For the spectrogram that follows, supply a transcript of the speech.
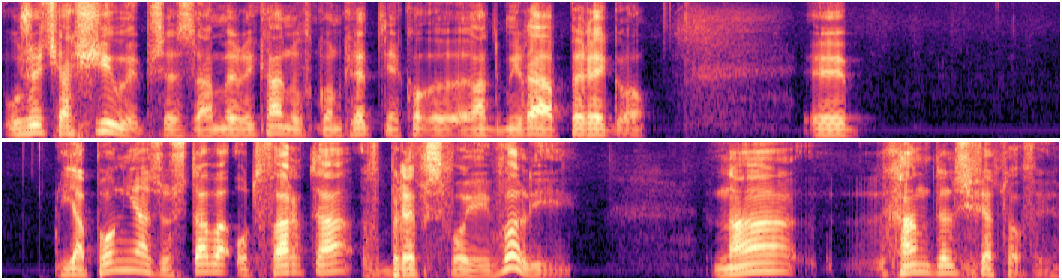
użycia siły przez Amerykanów, konkretnie ko- admirała Perego, y, Japonia została otwarta wbrew swojej woli na handel światowy.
